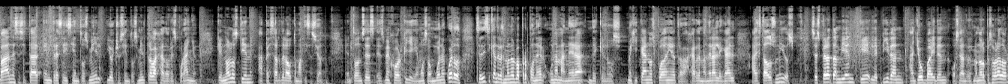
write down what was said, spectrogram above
va a necesitar entre 600 mil y 800 mil trabajadores por año, que no los tiene a pesar de la automatización. Entonces es mejor que lleguemos a un buen acuerdo. Se dice que Andrés Manuel va a proponer una manera de que los mexicanos puedan ir a trabajar de manera legal a Estados Unidos. Se espera también que le pidan a Joe Biden, o sea Andrés Manuel López Obrador,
